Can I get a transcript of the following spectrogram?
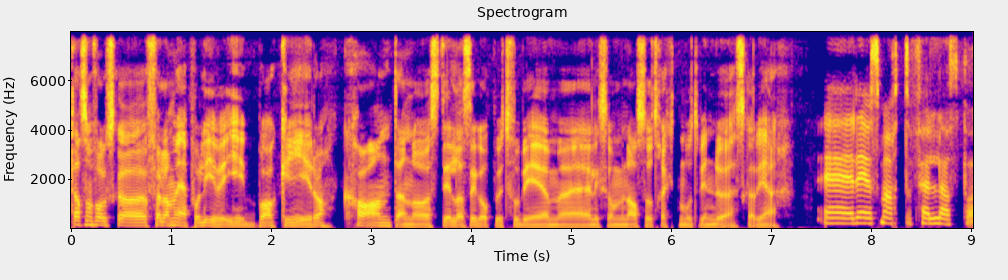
Dersom folk skal følge med på livet i bakeriet, da, hva annet enn å stille seg opp utenfor med liksom nesa trykt mot vinduet, skal de gjøre? Eh, Det er jo smart å følge oss på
